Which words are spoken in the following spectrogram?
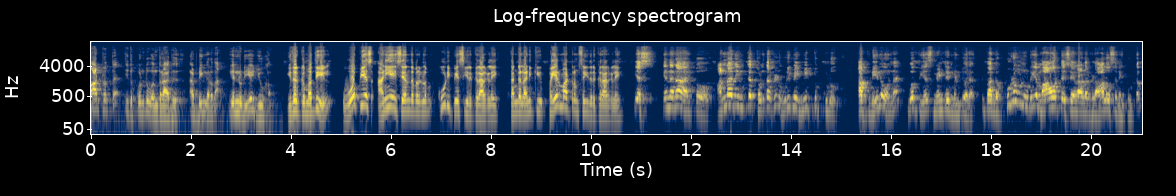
மாற்றத்தை இது கொண்டு வந்துராது அப்படிங்கிறது தான் என்னுடைய யூகம். இதற்கு மத்தியில் ஓபிஎஸ் அணியை சேர்ந்தவர்களும் கூடி பேசியிருக்கிறார்களே. தங்கள் அணிக்கு பெயர் மாற்றம் செய்திருக்கிறார்களே. எஸ் என்னன்னா இப்போ அதிமுக தொண்டர்கள் உரிமை மீட்பு குழு அப்படின்னு ஒண்ணு ஓபிஎஸ் மெயின்டைன் பண்ணிட்டு வர இப்ப அந்த குழுவினுடைய மாவட்ட செயலாளர்கள் ஆலோசனை கூட்டம்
